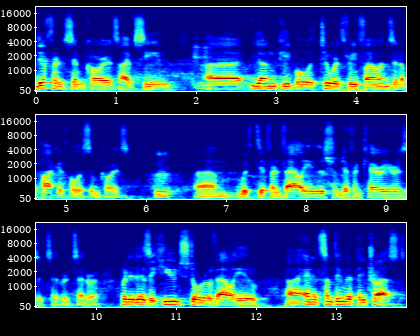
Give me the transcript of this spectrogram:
different SIM cards. I've seen uh, young people with two or three phones and a pocket full of SIM cards. Um, with different values from different carriers, et cetera, et cetera. But it is a huge store of value, uh, and it's something that they trust.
